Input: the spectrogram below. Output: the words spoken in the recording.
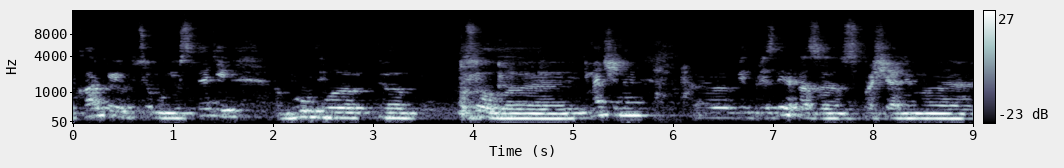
в Харкові, в цьому університеті, був е, е, посол е, Німеччини. Він приїздив якраз з прощальним е,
